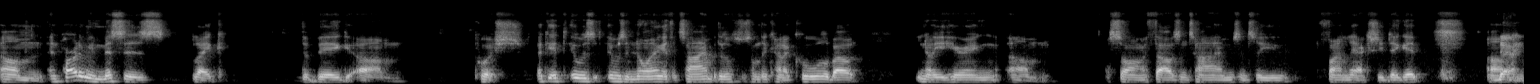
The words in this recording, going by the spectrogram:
Um, and part of me misses like the big um, push. Like it, it was it was annoying at the time, but there's also something kind of cool about you know you're hearing um, a song a thousand times until you finally actually dig it. Um, yeah.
